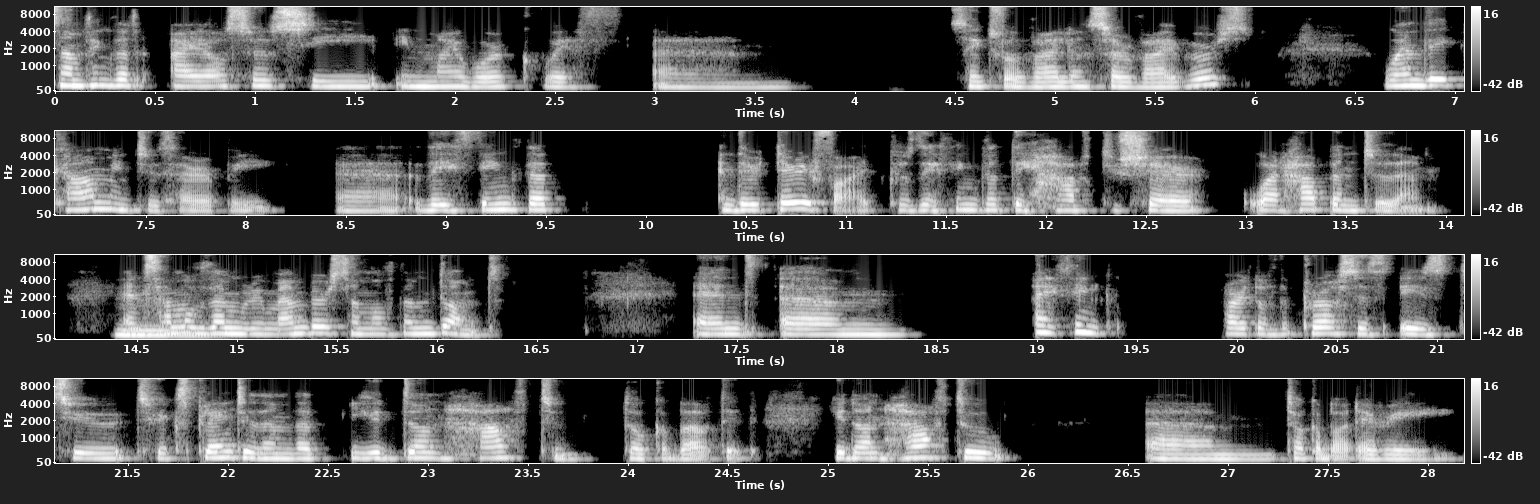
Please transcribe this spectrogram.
something that I also see in my work with um, sexual violence survivors. When they come into therapy, uh, they think that, and they're terrified because they think that they have to share what happened to them. Mm. And some of hmm. them remember, some of them don't. And um, I think part of the process is to to explain to them that you don't have to talk about it. You don't have to um, talk about every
